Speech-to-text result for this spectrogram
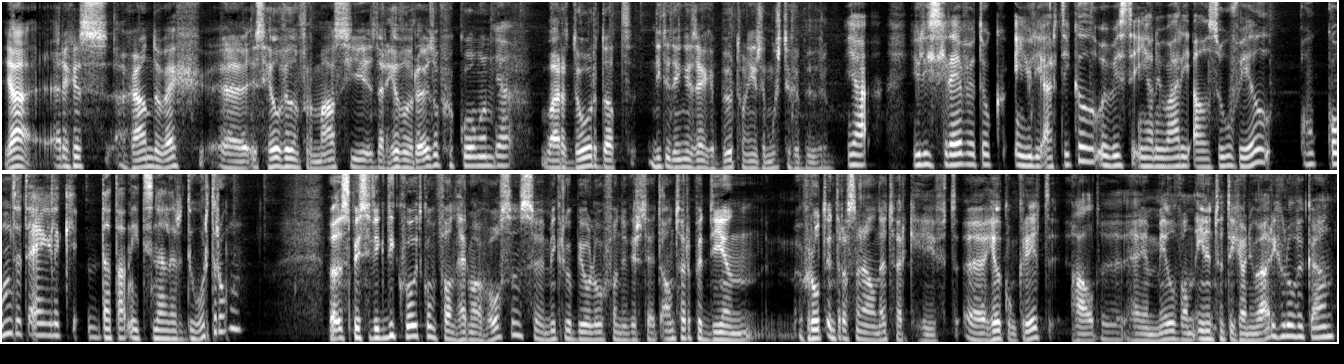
ja, ergens gaandeweg uh, is heel veel informatie, is daar heel veel ruis op gekomen, Ja. waardoor dat niet de dingen zijn gebeurd wanneer ze moesten gebeuren. Ja, jullie schrijven het ook in jullie artikel. We wisten in januari al zoveel. Hoe komt het eigenlijk dat dat niet sneller doordrong? Specifiek die quote komt van Herman Goossens, eh, microbioloog van de Universiteit Antwerpen, die een groot internationaal netwerk heeft. Uh, heel concreet haalde hij een mail van 21 januari, geloof ik, aan,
